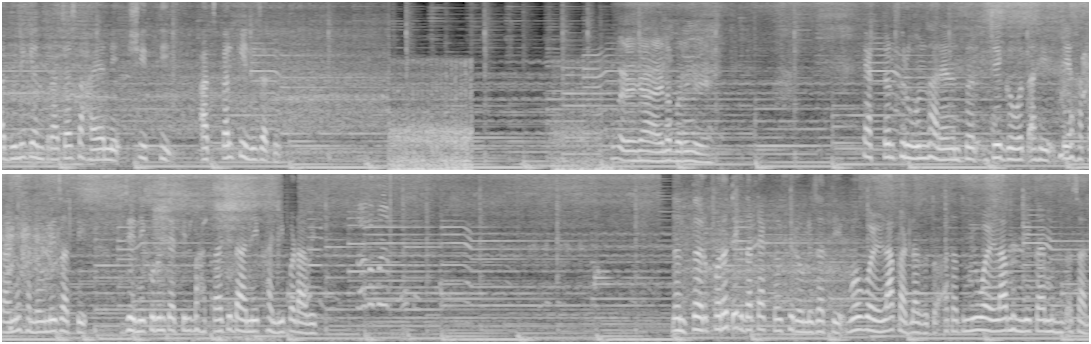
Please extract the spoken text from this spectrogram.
आधुनिक यंत्राच्या सहाय्याने शेती आजकाल केली जाते. ट्रॅक्टर फिरवून झाल्यानंतर जे गवत आहे ते हाताने हलवले जाते जेणेकरून त्यातील भाताचे दाणे खाली पडावेत. नंतर परत एकदा ट्रॅक्टर फिरवले जाते व वळला काढला जातो. आता तुम्ही वळला म्हणजे काय म्हणत असाल?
